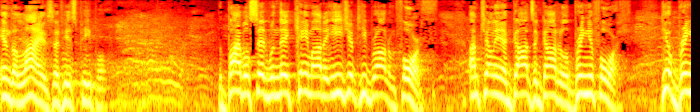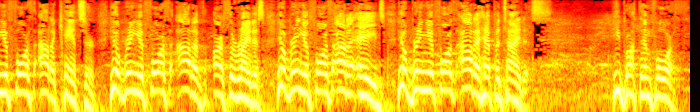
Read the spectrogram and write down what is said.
in the lives of His people. The Bible said when they came out of Egypt, He brought them forth. I'm telling you, God's a God who will bring you forth. He'll bring you forth out of cancer. He'll bring you forth out of arthritis. He'll bring you forth out of AIDS. He'll bring you forth out of hepatitis. He brought them forth.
